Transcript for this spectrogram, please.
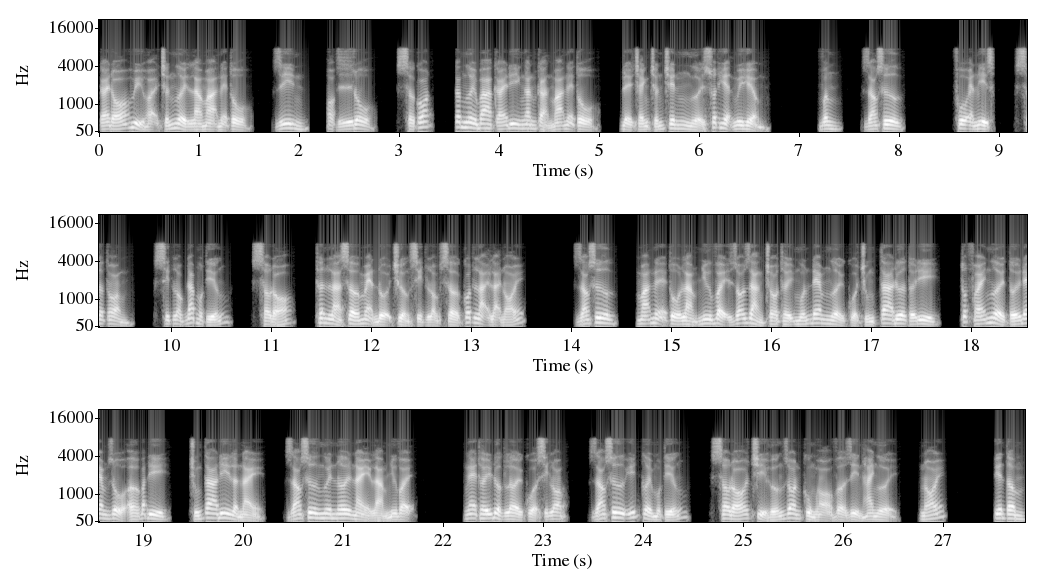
cái đó hủy hoại chấn người là mạng nệ tổ jin họ zero scott các ngươi ba cái đi ngăn cản mạng nệ tổ để tránh chấn trên người xuất hiện nguy hiểm. Vâng giáo sư. Phoenis, sơ tom xịt lọc đáp một tiếng sau đó thân là sơ mẹn đội trưởng xịt lọc sờ cốt lại lại nói giáo sư mã nghệ tổ làm như vậy rõ ràng cho thấy muốn đem người của chúng ta đưa tới đi, tốt phái người tới đem rổ ở bắt đi, chúng ta đi lần này, giáo sư nguyên nơi này làm như vậy. Nghe thấy được lời của xịt lọc giáo sư ít cười một tiếng, sau đó chỉ hướng John cùng họ vợ dìn hai người, nói, yên tâm,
